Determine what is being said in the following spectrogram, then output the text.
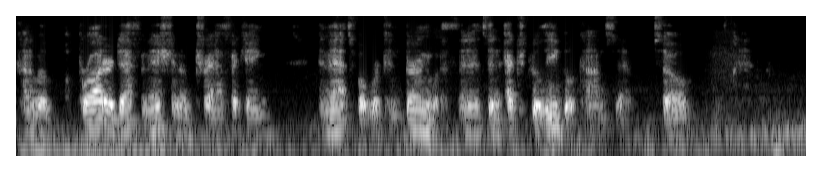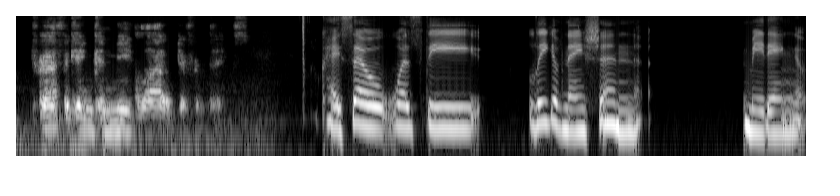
kind of a broader definition of trafficking, and that's what we're concerned with. And it's an extra legal concept. So trafficking can mean a lot of different things. Okay, so was the League of Nation meeting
